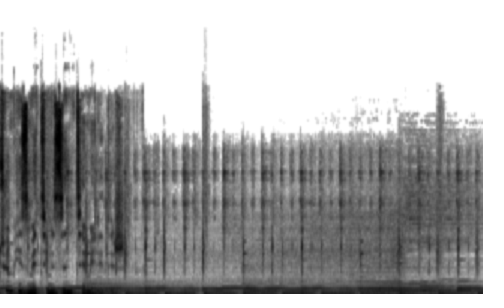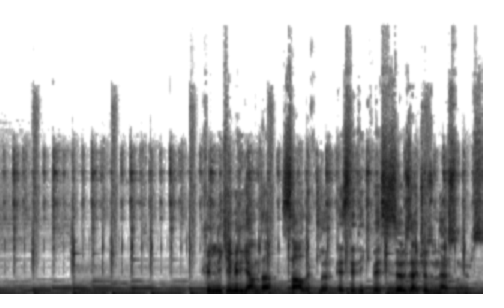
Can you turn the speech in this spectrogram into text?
tüm hizmetimizin temelidir. Klinik Emirgan'da sağlıklı, estetik ve size özel çözümler sunuyoruz.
